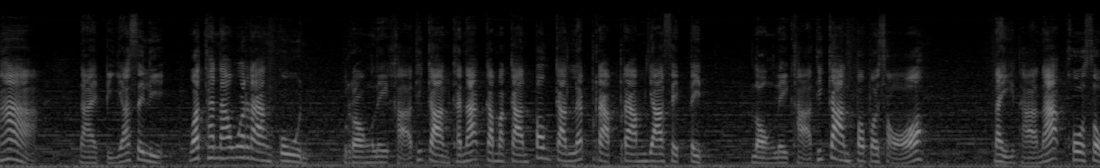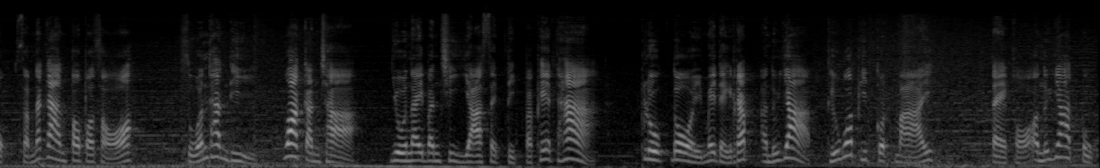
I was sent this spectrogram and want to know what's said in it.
2565 นายปิยศิริ วัฒนวรางกูล รองเลขาธิการคณะกรรมการป้องกันและปราบปรามยาเสพติด รองเลขาธิการปปส ในฐานะโฆษกสำนักงานปปส สวนทันทีว่ากัญชาอยู่ในบัญชียาเสพติดประเภท 5 ปลูกโดยไม่ได้รับอนุญาตถือว่าผิดกฎหมาย แต่ขออนุญาตปลูก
